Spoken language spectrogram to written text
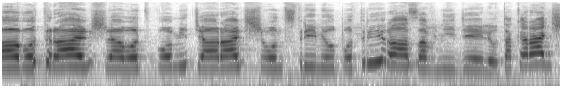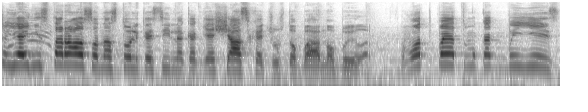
А вот раньше, а вот помните, а раньше он стримил по три раза в неделю. Так а раньше я и не старался настолько сильно, как я сейчас хочу, чтобы оно было. Вот поэтому как бы есть.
